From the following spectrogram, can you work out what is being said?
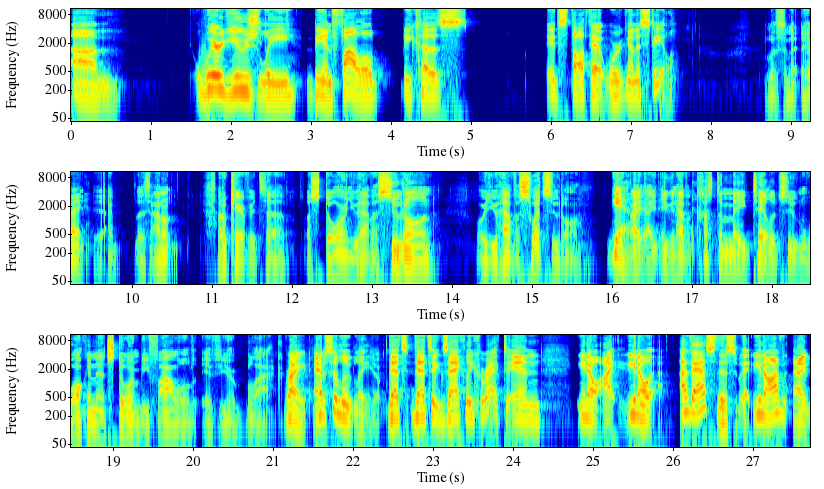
um, we're usually being followed because it's thought that we're going to steal. Listen, I- Right. I, listen. I don't. I don't care if it's a, a store and you have a suit on, or you have a sweatsuit on. Yeah. Right. I, you can have a custom made tailored suit and walk in that store and be followed if you're black. Right. Absolutely. Yep. That's that's exactly correct. And you know, I you know, I've asked this. You know, I've I,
